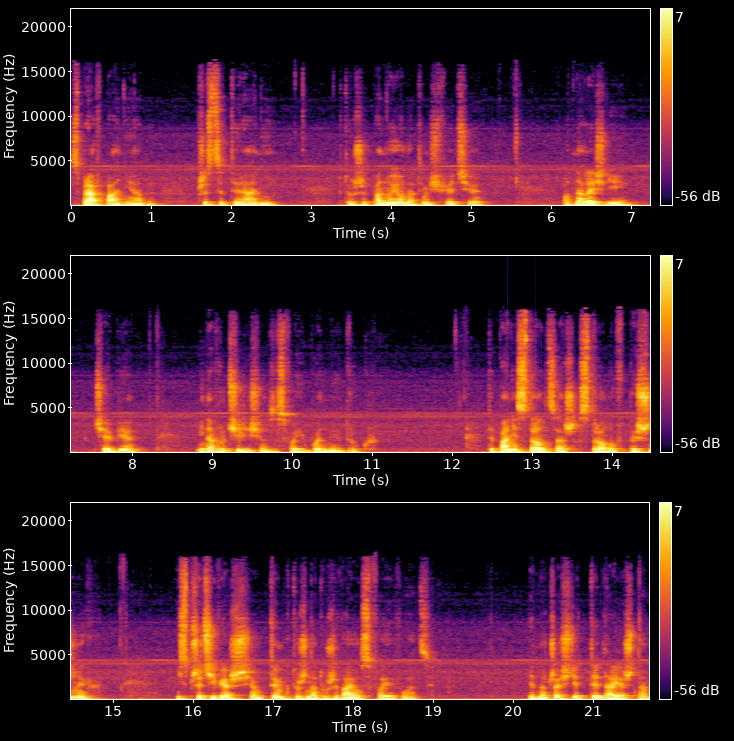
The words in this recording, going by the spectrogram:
Spraw, Panie, aby wszyscy tyrani, którzy panują na tym świecie, odnaleźli Ciebie i nawrócili się ze swoich błędnych dróg. Ty, Panie, strącasz stronów pysznych i sprzeciwiasz się tym, którzy nadużywają swojej władzy. Jednocześnie Ty dajesz nam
